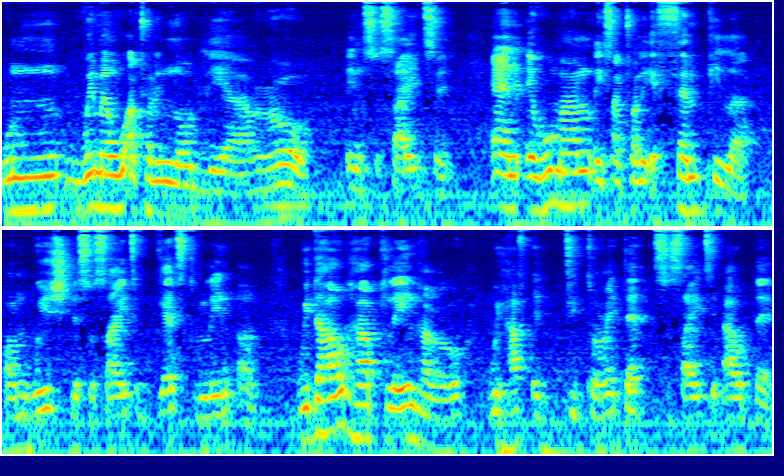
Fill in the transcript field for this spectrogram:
women who actually know their role in society, and a woman is actually a firm pillar on which the society gets to lean on. Without her playing her role, we have a deteriorated society out there.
